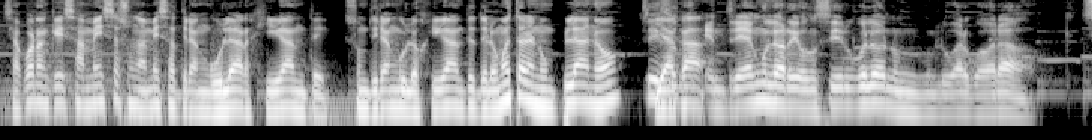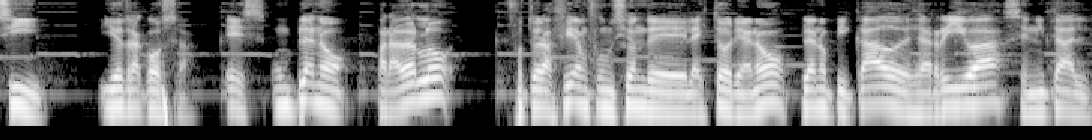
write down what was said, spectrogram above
¿Se acuerdan que esa mesa es una mesa triangular gigante? Es un triángulo gigante. Te lo muestran en un plano Sí, y acá... en triángulo arriba de un círculo en un lugar cuadrado. Sí, y otra cosa. Es un plano, para verlo, fotografía en función de la historia, ¿no? Plano picado desde arriba, cenital.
